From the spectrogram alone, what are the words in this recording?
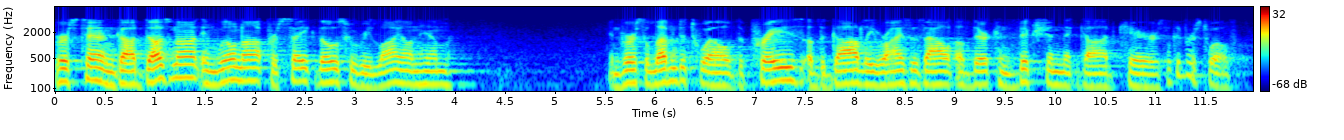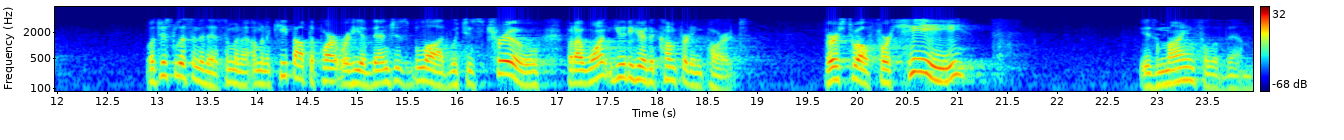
Verse 10 God does not and will not forsake those who rely on him. In verse 11 to 12, the praise of the godly rises out of their conviction that God cares. Look at verse 12. Well, just listen to this. I'm going, to, keep out the part where he avenges blood, which is true, but I want you to hear the comforting part. Verse 12 For he is mindful of them.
